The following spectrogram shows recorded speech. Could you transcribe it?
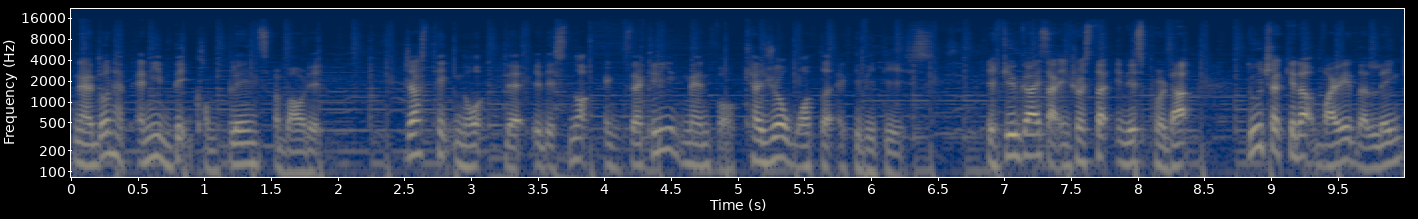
and I don't have any big complaints about it. Just take note that it is not exactly meant for casual water activities. If you guys are interested in this product, do check it out via the link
